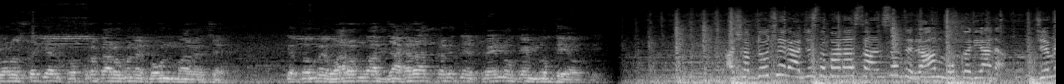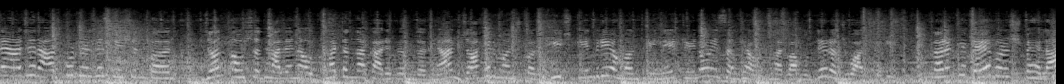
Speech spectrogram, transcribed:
વર્ષ થઈ ગયા પત્રકારો મને ફોન મારે છે કે તમે વારંવાર જાહેરાત કરીને ટ્રેનો કેમ નથી આવતી? આ શબ્દો છે રાજ્યસભાના સાંસદ રામ મોકરિયાના. જેમણે આજે રાજકોટ રેલવે સ્ટેશન પર જન ઔષધાલયના ઉદઘાટનના કાર્યક્રમ દરમિયાન જાહેર મંચ પરથી જ કેન્દ્રીય મંત્રીને ટ્રેનોની સંખ્યા વધારવા મુદ્દે રજૂઆત કરી. કારણ કે બે વર્ષ પહેલા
